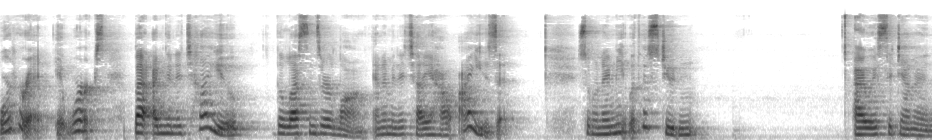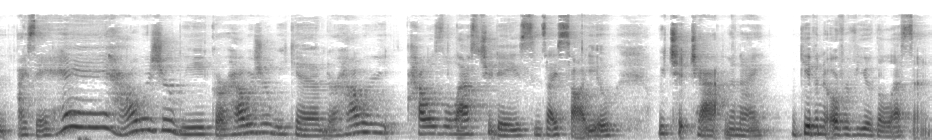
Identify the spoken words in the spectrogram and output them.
order it. It works. But I'm going to tell you the lessons are long, and I'm going to tell you how I use it. So when I meet with a student, I always sit down and I say, "Hey, how was your week or how was your weekend or how were you, how was the last 2 days since I saw you?" We chit-chat and then I give an overview of the lesson.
